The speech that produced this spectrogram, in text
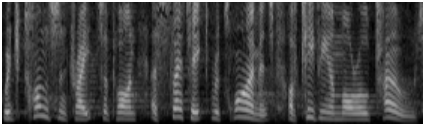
which concentrates upon ascetic requirements of keeping a moral code,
